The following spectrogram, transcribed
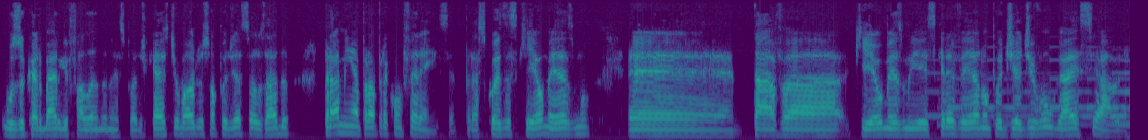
o Zuckerberg falando nesse podcast, o áudio só podia ser usado para a minha própria conferência, para as coisas que eu mesmo é, tava, que eu mesmo ia escrever, eu não podia divulgar esse áudio.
